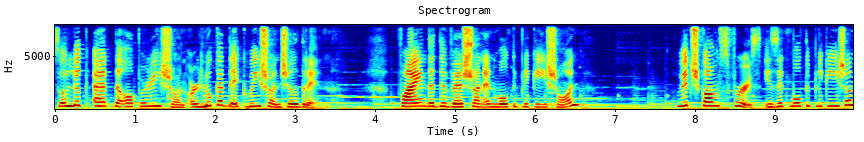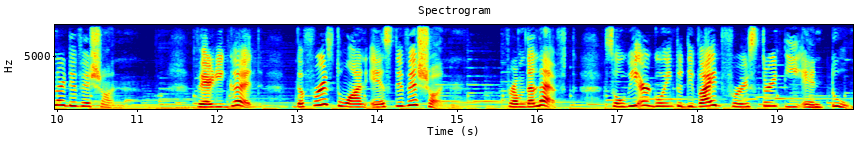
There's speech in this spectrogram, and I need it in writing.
So look at the operation or look at the equation children. Find the division and multiplication. Which comes first? Is it multiplication or division? Very good. The first one is division from the left. So we are going to divide first 30 and 2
